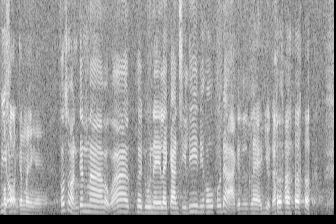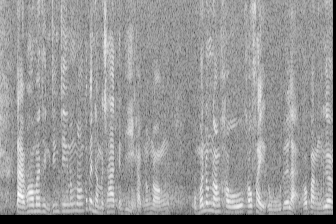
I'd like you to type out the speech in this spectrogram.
เขาสอนกันมายังไงครับ เขาสอนกันมาแบบว่าเคยดูในรายการซีรีส์นี่เขาเขาด่ากันแรงอยู่นะ แต่พอมาถึงจริง ๆ น้องๆ ก็เป็นธรรมชาติกันดีครับ น้องๆ ผมว่าน้องๆเขาเขาใฝ่รู้ด้วยแหละ เพราะบางเรื่อง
